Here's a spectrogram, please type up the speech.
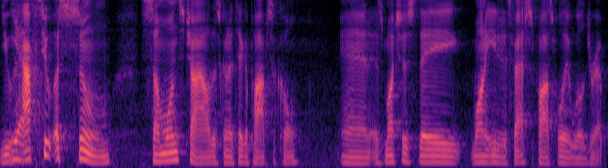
You Yes. have to assume someone's child is going to take a popsicle, and as much as they want to eat it as fast as possible, it will drip.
